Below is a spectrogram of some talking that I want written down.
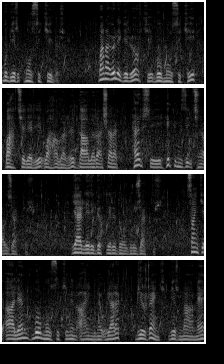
Bu bir musikidir. Bana öyle geliyor ki bu musiki bahçeleri, vahaları, dağları aşarak her şeyi hepimizi içine alacaktır. Yerleri gökleri dolduracaktır. Sanki alem bu musikinin ahengine uyarak bir renk, bir name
